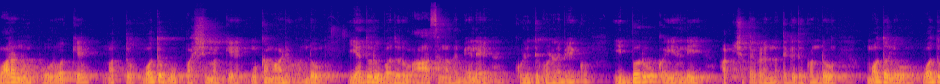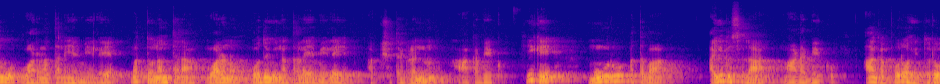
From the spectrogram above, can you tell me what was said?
ವರನು ಪೂರ್ವಕ್ಕೆ ಮತ್ತು ವಧುವು ಪಶ್ಚಿಮಕ್ಕೆ ಮುಖ ಮಾಡಿಕೊಂಡು ಎದುರು ಬದುರು ಆಸನದ ಮೇಲೆ ಕುಳಿತುಕೊಳ್ಳಬೇಕು. ಇಬ್ಬರೂ ಕೈಯಲ್ಲಿ ಅಕ್ಷತೆಗಳನ್ನು ತೆಗೆದುಕೊಂಡು ಮೊದಲು ವಧುವು ವರನ ತಲೆಯ ಮೇಲೆ ಮತ್ತು ನಂತರ ವರನು ವಧುವಿನ ತಲೆಯ ಮೇಲೆ ಅಕ್ಷತೆಗಳನ್ನು ಹಾಕಬೇಕು. ಹೀಗೆ ಮೂರು ಅಥವಾ ಐದು ಸಲ ಮಾಡಬೇಕು. ಆಗ ಪುರೋಹಿತರು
